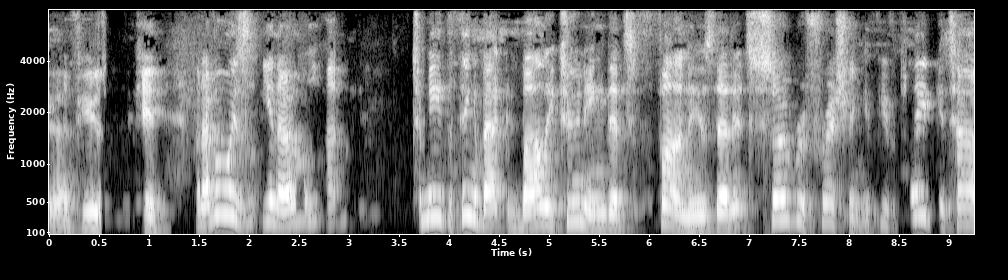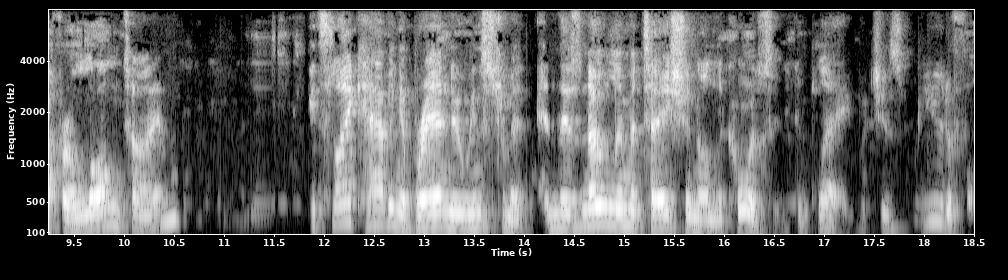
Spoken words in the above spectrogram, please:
yeah. confused kid. But I've always, you know, uh, to me, the thing about Bali tuning that's fun is that it's so refreshing. If you've played guitar for a long time, it's like having a brand new instrument, and there's no limitation on the chords that you can play, which is beautiful.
